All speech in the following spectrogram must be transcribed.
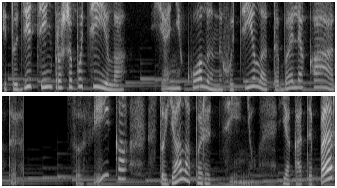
І тоді тінь прошепотіла Я ніколи не хотіла тебе лякати. Софійка стояла перед тінню, яка тепер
